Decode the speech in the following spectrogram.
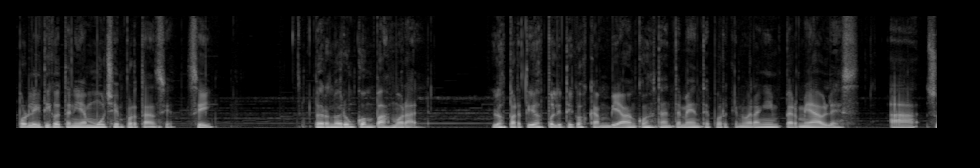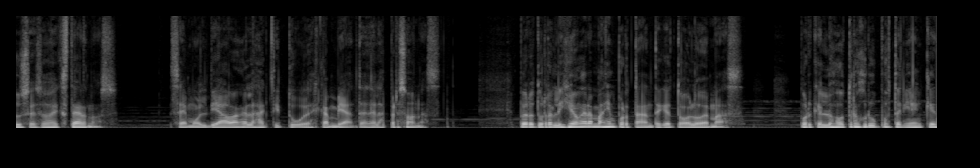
político tenía mucha importancia, sí, pero no era un compás moral. Los partidos políticos cambiaban constantemente porque no eran impermeables a sucesos externos. Se moldeaban a las actitudes cambiantes de las personas. Pero tu religión era más importante que todo lo demás, porque los otros grupos tenían que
